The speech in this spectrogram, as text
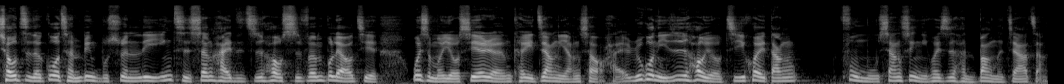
求子的过程并不顺利，因此生孩子之后十分不了解为什么有些人可以这样养小孩。如果你日后有机会当父母，相信你会是很棒的家长。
